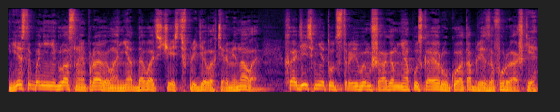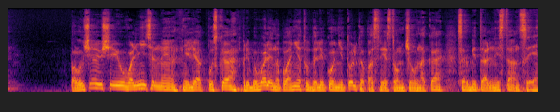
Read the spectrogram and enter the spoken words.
Если бы не негласное правило не отдавать честь в пределах терминала, ходить мне тут строевым шагом, не опуская руку от обреза фуражки. Получающие увольнительные или отпуска прибывали на планету далеко не только посредством челнока с орбитальной станции.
